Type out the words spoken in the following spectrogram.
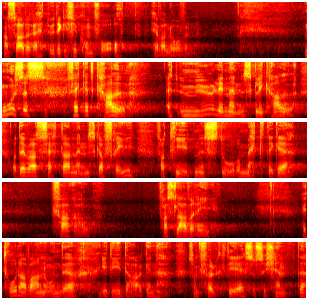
Han sa det rett ut. Jeg er ikke kom for å oppheve loven. Moses fikk et kall, et umulig menneskelig kall. og Det var å sette mennesker fri fra tidenes store, mektige farao. Fra slaveri. Jeg tror det var noen der i de dagene som fulgte Jesus og kjente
